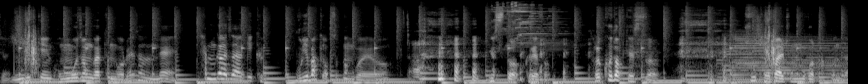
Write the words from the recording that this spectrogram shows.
인디게임 공모전 같은 걸 했었는데 참가자기 그 우리밖에 없었던 거예요. 됐어. 그래서 덜커덕 됐어. 주 개발 종목을 바꾼다.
